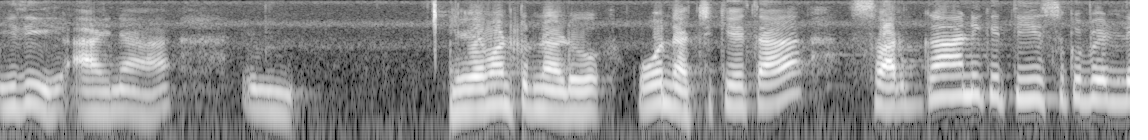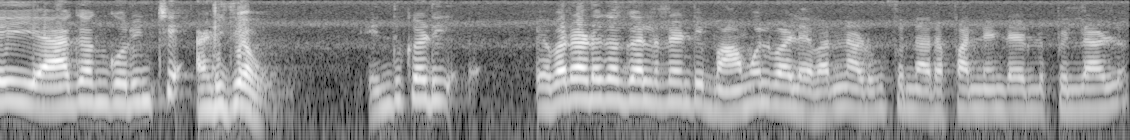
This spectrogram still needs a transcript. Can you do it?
ఇది ఆయన ఏమంటున్నాడు? ఓ నచికేత స్వర్గానికి తీసుకువెళ్ళే యాగం గురించి అడిగావు. ఎందుకడి ఎవరు అడగగలరండి? మామూలు వాళ్ళు ఎవరిని అడుగుతున్నారా? పన్నెండేళ్ళ పిల్లాళ్ళు?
